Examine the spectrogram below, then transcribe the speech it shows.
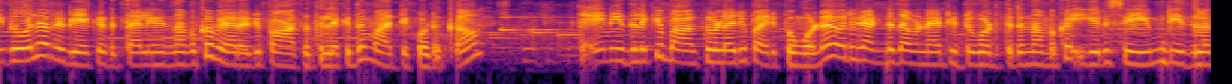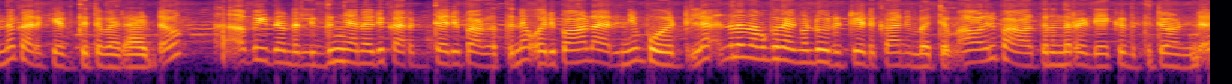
ഇതുപോലെ റെഡിയാക്കി എടുത്താൽ ഇനി നമുക്ക് വേറെ ഒരു പാത്രത്തിലേക്ക് ഇത് മാറ്റി കൊടുക്കാം. ഇനി ഇതിലേക്ക് ബാക്കിയുള്ള ഒരു പരിപ്പും കൂടെ ഒരു രണ്ട് തവണയായിട്ട് ഇട്ട് കൊടുത്തിട്ട് നമുക്ക് ഈ ഒരു സെയിം രീതിയിലൊന്ന് കറക്കി എടുത്തിട്ട് വരാം കേട്ടോ. അപ്പൊ ഇതുണ്ടല്ലോ ഇത് ഞാനൊരു കറക്റ്റ് ഒരു പാകത്തിന് ഒരുപാട് അരിഞ്ഞു പോയിട്ടില്ല. എന്നാലും നമുക്ക് കൈകൊണ്ട് ഉരുട്ടി എടുക്കാനും പറ്റും. ആ ഒരു പാകത്തിനൊന്ന് റെഡിയാക്കി എടുത്തിട്ടുണ്ട്.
